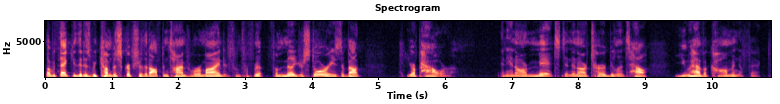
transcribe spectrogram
Lord, we thank you that as we come to Scripture, that oftentimes we're reminded from familiar stories about your power and in our midst and in our turbulence, how you have a calming effect.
